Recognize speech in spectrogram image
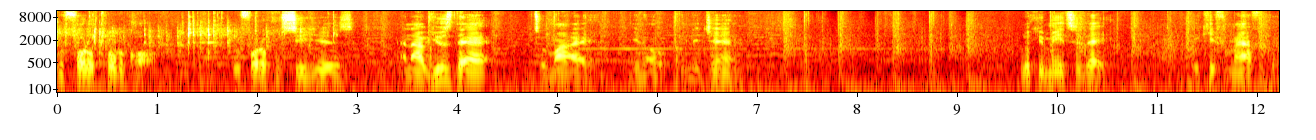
we follow protocol. We follow procedures. And I've used that to my, you know, in the gym. Look at me today, a kid from Africa.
